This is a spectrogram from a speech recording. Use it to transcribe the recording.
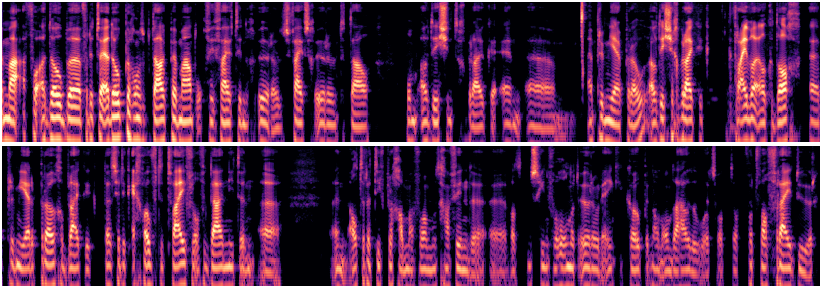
Maar voor Adobe, voor de twee Adobe-programma's betaal ik per maand ongeveer 25 euro. Dus 50 euro in totaal om Audition te gebruiken en, ehm, en Premiere Pro. Audition gebruik ik vrijwel elke dag. Eh, Premiere Pro gebruik ik, daar zit ik echt over te twijfelen of ik daar niet een, eh, een alternatief programma voor moet gaan vinden. eh, wat misschien voor 100 euro de één keer koop en dan onderhouden wordt. Want dat wordt wel vrij duur.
